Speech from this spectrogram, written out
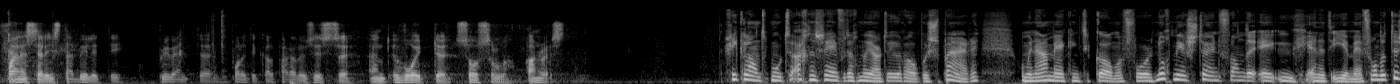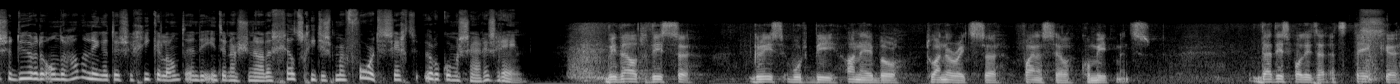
financial instability, prevent political paralysis and avoid social unrest. Griekenland moet 78 miljard euro besparen om in aanmerking te komen voor nog meer steun van de EU en het IMF. Ondertussen duren de onderhandelingen tussen Griekenland en de internationale geldschieters maar voort, zegt eurocommissaris Reen. Without this, uh, Greece would be unable to honor its uh, financial commitments. That is what is at stake, uh,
